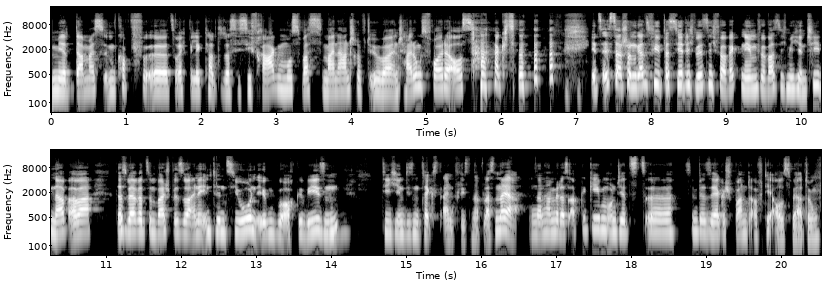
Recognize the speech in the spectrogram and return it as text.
mir damals im Kopf äh, zurechtgelegt hatte, dass ich sie fragen muss, was meine Handschrift über Entscheidungsfreude aussagt. Jetzt ist da schon ganz viel passiert passiert. Ich will es nicht vorwegnehmen, für was ich mich entschieden habe, aber das wäre zum Beispiel so eine Intention irgendwo auch gewesen, mhm. die ich in diesen Text einfließen habe lassen. Naja, und dann haben wir das abgegeben und jetzt äh, sind wir sehr gespannt auf die Auswertung.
